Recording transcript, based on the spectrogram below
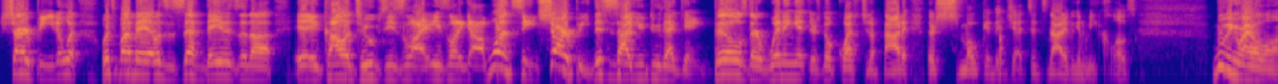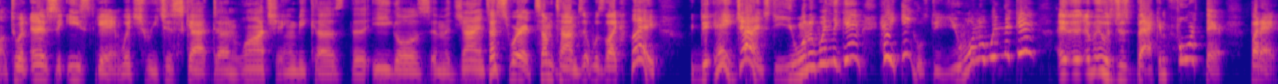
Sharpie. You know what? What's my man? Was it Seth Davis in uh in college hoops? He's like he's like uh, one seat Sharpie. This is how you do that game. Bills, they're winning it. There's no question about it. They're smoking the Jets. It's not even gonna be close. Moving right along to an NFC East game, which we just got done watching because the Eagles and the Giants. I swear, it sometimes it was like, hey, hey Giants, do you want to win the game? Hey Eagles, do you want to win the game? It, it, was just back and forth there. But hey,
